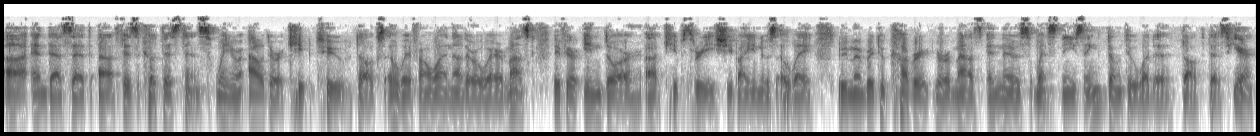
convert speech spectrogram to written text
Uh, and that said, uh, physical distance. When you're outdoor, keep two dogs away from one another. Wear a mask. If you're indoor, uh, keep three Shiba Inus away. Remember to cover your mouth and nose when sneezing. Don't do what a dog does here.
